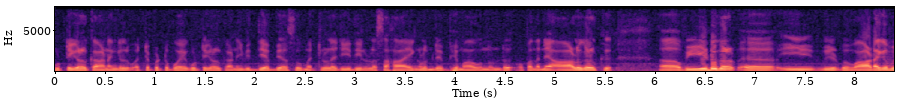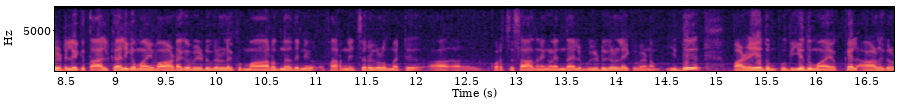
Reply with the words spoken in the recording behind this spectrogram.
കുട്ടികൾക്കാണെങ്കിൽ ഒറ്റപ്പെട്ടു പോയ കുട്ടികൾക്കാണെങ്കിൽ വിദ്യാഭ്യാസവും മറ്റുള്ള രീതിയിലുള്ള സഹായങ്ങളും ലഭ്യമാകുന്നുണ്ട്. ഒപ്പം തന്നെ ആളുകൾക്ക് വീടുകൾ ഈ വാടക വീട്ടിലേക്ക് താൽക്കാലികമായി വാടക വീടുകളിലേക്ക് മാറുന്നതിന് ഫർണിച്ചറുകളും മറ്റ് കുറച്ച് സാധനങ്ങൾ എന്തായാലും വീടുകളിലേക്ക് വേണം. ഇത് പഴയതും പുതിയതുമായൊക്കെ ആളുകൾ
